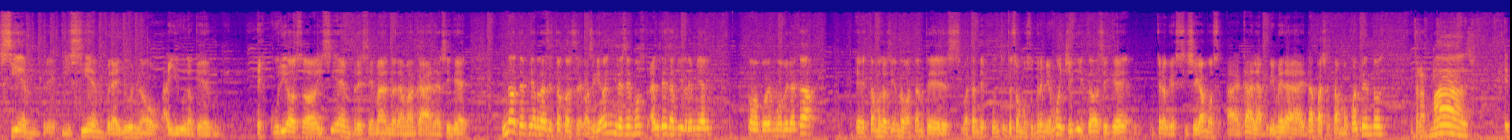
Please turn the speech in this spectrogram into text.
siempre y siempre hay uno, hay uno que es curioso y siempre se manda una macana, así que no te pierdas estos consejos. Así que ingresemos al desafío gremial, como podemos ver acá. estamos haciendo bastantes, bastantes puntitos, somos un gremio muy chiquito, así que creo que si llegamos acá a la primera etapa ya estamos contentos. Mientras más eh,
